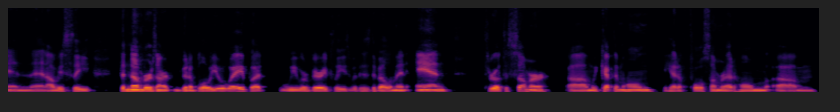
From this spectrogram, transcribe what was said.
and then obviously the numbers aren't going to blow you away, but we were very pleased with his development. And throughout the summer, um, we kept him home. He had a full summer at home um,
